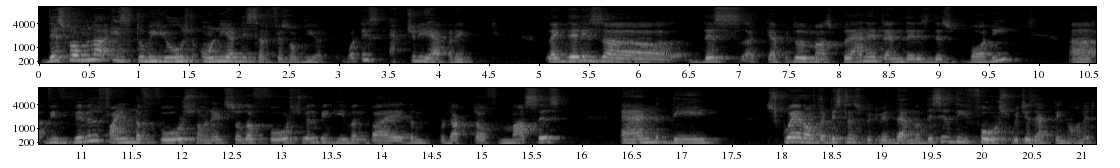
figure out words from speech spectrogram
this formula is to be used only at the surface of the earth. What is actually happening? Like there is uh, this uh, capital mass planet and there is this body. Uh, we, we will find the force on it. So the force will be given by the product of masses and the square of the distance between them. Now, this is the force which is acting on it.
